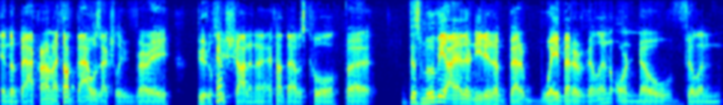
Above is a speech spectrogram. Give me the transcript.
in the background. I thought that was actually very beautifully Yeah. shot, and I, I thought that was cool. But this movie either needed a better, way better villain, or no villain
